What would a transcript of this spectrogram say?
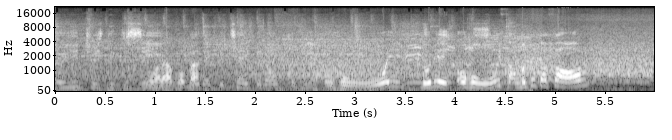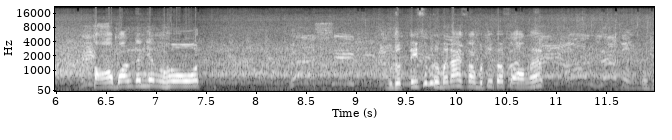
very interesting to see มัวแล้วผมอะ how they can take it on from here. โอ้โหยดูดิ โอ้โหยสองประตูต่อสองต่อบอลกันยังโหด That's บุรุษตีเสมอมาได้สองประตูต่อสองครับ They are level. โอ้โห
